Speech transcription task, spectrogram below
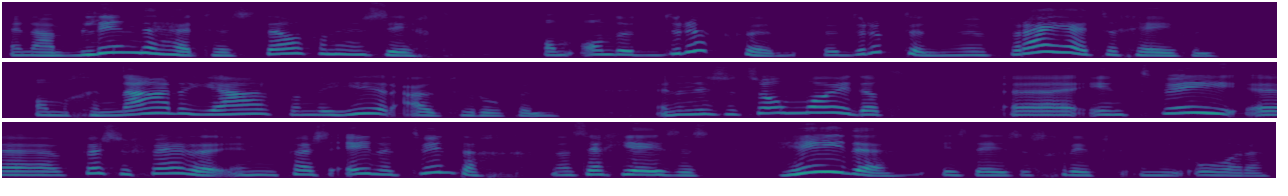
en aan blinden het herstel van hun zicht, om onderdrukten hun vrijheid te geven, om genadejaar van de Heer uit te roepen. En dan is het zo mooi dat uh, in twee uh, versen verder, in vers 21, dan zegt Jezus: Heden is deze schrift in uw oren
